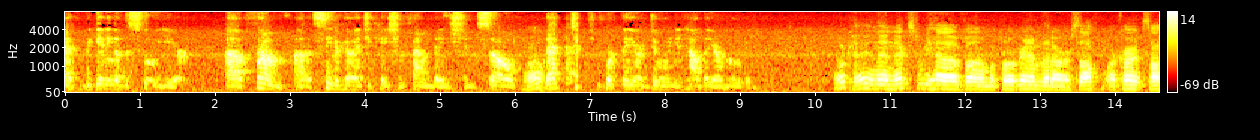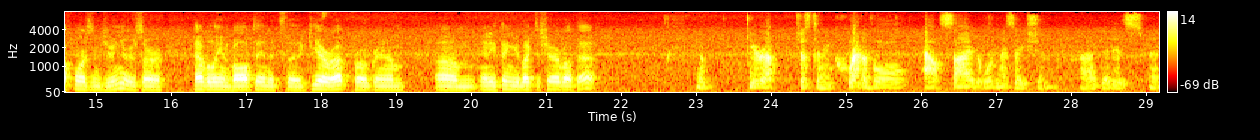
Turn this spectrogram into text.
at the beginning of the school year uh, from uh, Cedar Hill Education Foundation. So wow. that tells you what they are doing and how they are moving. Okay, and then next we have um, a program that our soph- our current sophomores and juniors are heavily involved in. It's the Gear Up program. Um, anything you'd like to share about that? You know, Gear Up, just an incredible outside organization uh, that has spent,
